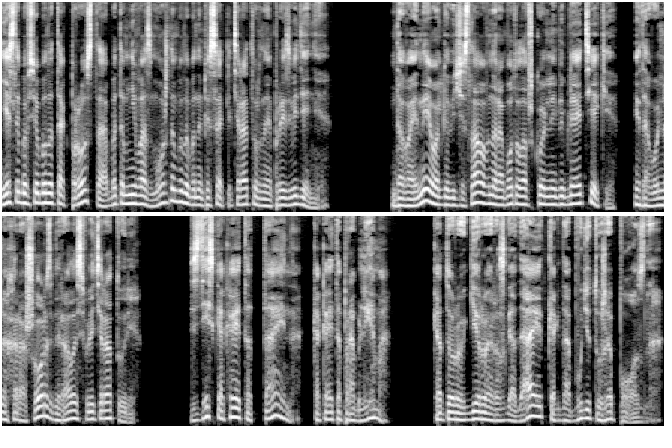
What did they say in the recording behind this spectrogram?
если бы все было так просто, об этом невозможно было бы написать литературное произведение. До войны Ольга Вячеславовна работала в школьной библиотеке и довольно хорошо разбиралась в литературе. Здесь какая-то тайна, какая-то проблема, которую герой разгадает, когда будет уже поздно.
